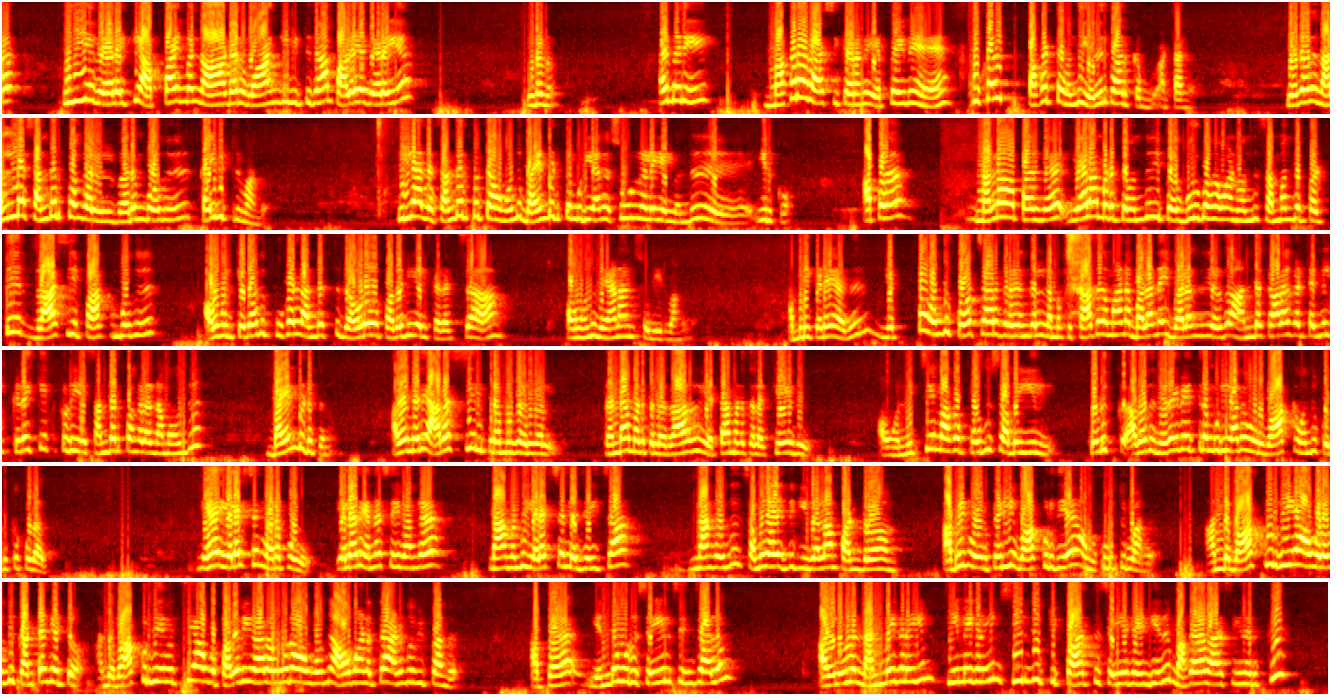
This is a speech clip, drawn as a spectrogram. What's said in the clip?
புதிய வேலைக்கு அப்பாயின்மெண்ட் ஆர்டர் வாங்கி விட்டு தான் பழைய வேலையை விடணும். அது மாதிரி மகர ராசிக்காரங்க எப்பயுமே புகழ் பகட்டை வந்து எதிர்பார்க்க மாட்டாங்க. ஏதாவது நல்ல சந்தர்ப்பங்கள் வரும்போது கைவிட்டுருவாங்க. இல்லை அந்த சந்தர்ப்பத்தை அவங்க வந்து பயன்படுத்த முடியாத சூழ்நிலைகள் வந்து இருக்கும். அப்போ நல்லா பாருங்க ஏழாம் இடத்தை வந்து இப்போ குரு பகவான் வந்து சம்பந்தப்பட்டு ராசியை பார்க்கும்போது அவங்களுக்கு ஏதாவது புகழ் அந்தஸ்து கௌரவ பதவிகள் கிடைச்சா அவங்க வந்து வேணான்னு சொல்லிடுவாங்க. அப்படி கிடையாது. எப்ப வந்து கோச்சார கிரகங்கள் நமக்கு சாதகமான பலனை வழங்குகிறதோ அந்த காலகட்டங்கள் கிடைக்கக்கூடிய சந்தர்ப்பங்களை நம்ம வந்து பயன்படுத்தணும். அதே மாதிரி அரசியல் பிரமுகர்கள் ரெண்டாம் இடத்துல ராகு எட்டாம் இடத்துல கேது அவங்க நிச்சயமாக பொது சபையில் கொடுக்க அதாவது நிறைவேற்ற முடியாத ஒரு வாக்கை வந்து கொடுக்க கூடாது ஏன் எலெக்ஷன் வரப்போகுது? எல்லாரும் என்ன செய்வாங்க? நான் வந்து எலெக்ஷன்ல ஜெயிச்சா நாங்க வந்து சமுதாயத்துக்கு இதெல்லாம் பண்றோம். அப்படின்னு ஒரு பெரிய வாக்குறுதியை அவங்க கொடுத்துருவாங்க. அந்த வாக்குறுதியை அவங்கள வந்து கட்டம் கட்டும். அந்த வாக்குறுதியை வச்சு அவங்க பதவி காலம் கூட அவங்க வந்து அவமானத்தை அனுபவிப்பாங்க. அப்ப எந்த ஒரு செயல் செஞ்சாலும் அதுல உள்ள நன்மைகளையும் தீமைகளையும் சீர்தூக்கி பார்த்து செய்ய வேண்டியது மகர ராசியினருக்கு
